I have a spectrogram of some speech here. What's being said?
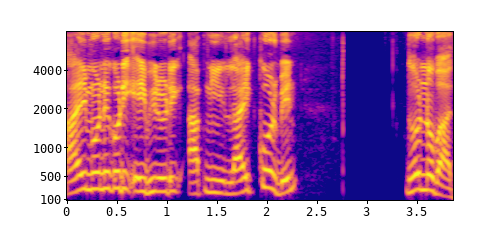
আমি মনে করি এই ভিডিওটি আপনি লাইক করবেন। ধন্যবাদ।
